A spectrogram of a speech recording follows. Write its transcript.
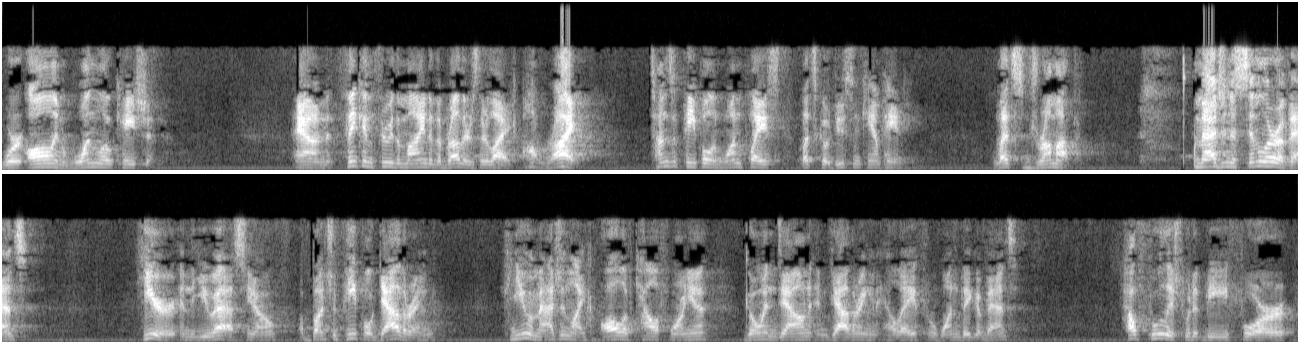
were all in one location. And thinking through the mind of the brothers, they're like, all right, tons of people in one place, let's go do some campaigning. Let's drum up. Imagine a similar event here in the U.S., you know, a bunch of people gathering. Can you imagine like all of California going down and gathering in LA for one big event? How foolish would it be for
